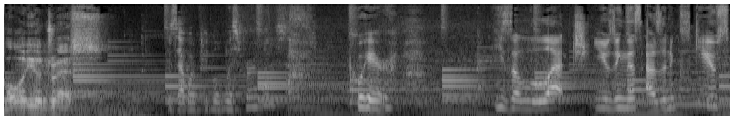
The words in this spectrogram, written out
Lower your dress. is that what people whisper of us? Queer. He's a lech, using this as an excuse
